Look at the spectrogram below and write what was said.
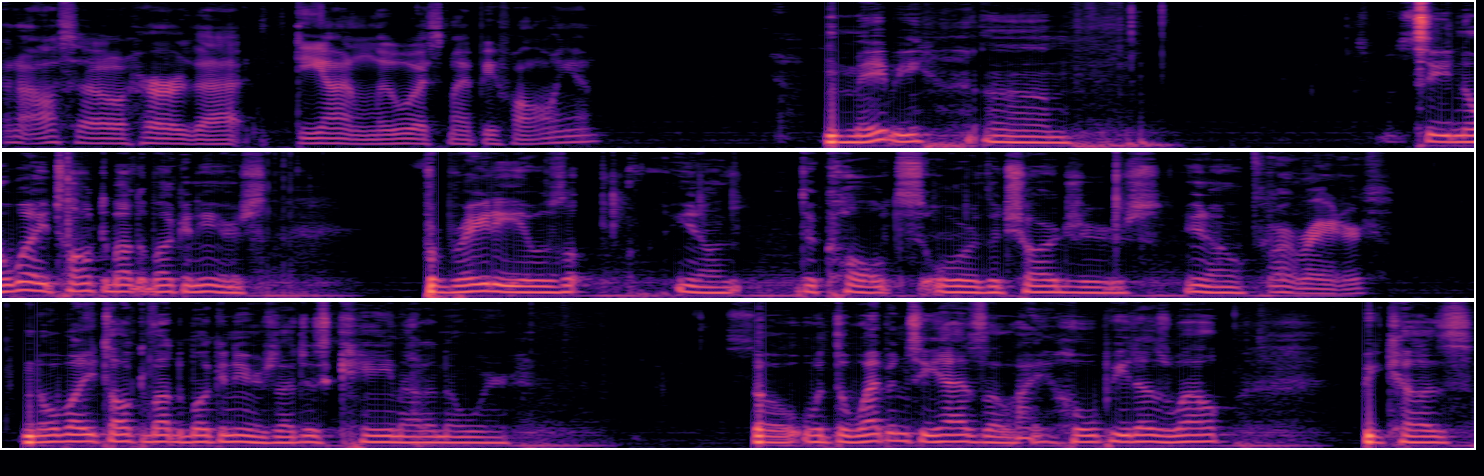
and I also heard that Dion Lewis might be following him. Maybe. Um, see, nobody talked about the Buccaneers. For Brady, it was, you know, the Colts or the Chargers. You know, Or Raiders. nobody talked about the Buccaneers. That just came out of nowhere. So with the weapons he has, though, I hope he does well, because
